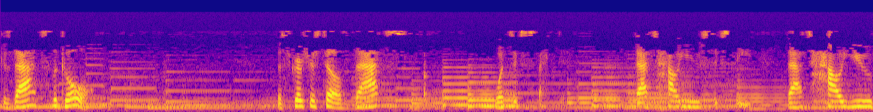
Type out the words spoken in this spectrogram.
Because that's the goal. The scriptures tell us that's what's expected. That's how you succeed. That's how you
